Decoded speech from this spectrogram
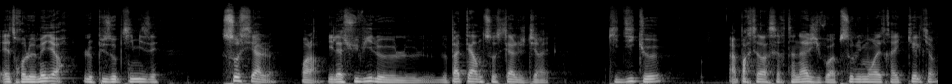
être le meilleur, le plus optimisé. Social, voilà. Il a suivi le, le, pattern social, je dirais, qui dit que à partir d'un certain âge, il faut absolument être avec quelqu'un.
